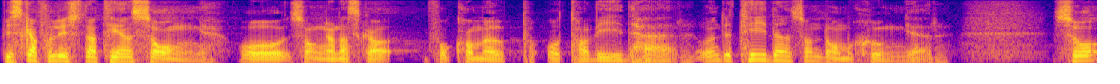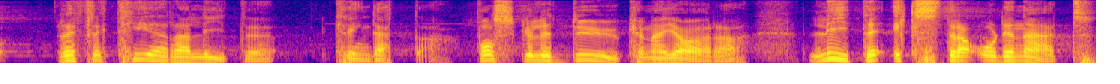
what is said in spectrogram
Vi ska få lyssna till en sång och sångarna ska få komma upp och ta vid här. Under tiden som de sjunger så reflektera lite kring detta. Vad skulle du kunna göra lite extraordinärt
